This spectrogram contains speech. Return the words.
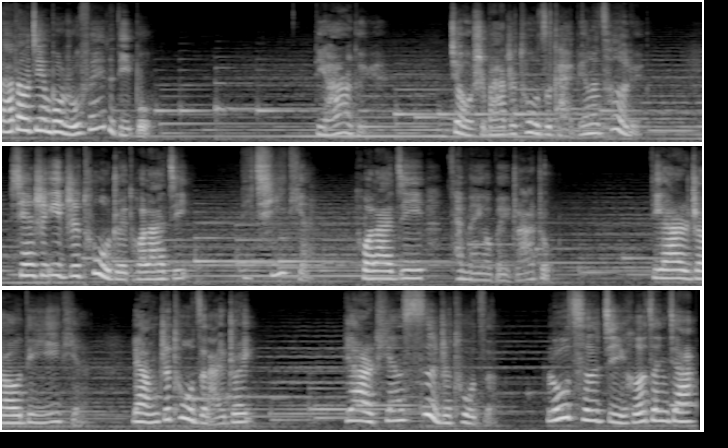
达到健步如飞的地步。第二个月，九十八只兔子改变了策略，先是一只兔追拖拉机，第七天，拖拉机才没有被抓住。第二周第一天，两只兔子来追，第二天四只兔子，如此几何增加，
